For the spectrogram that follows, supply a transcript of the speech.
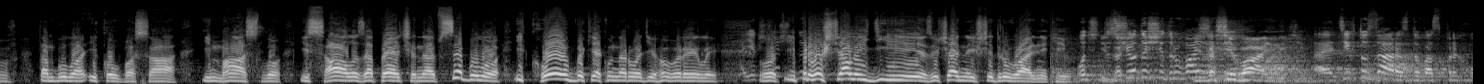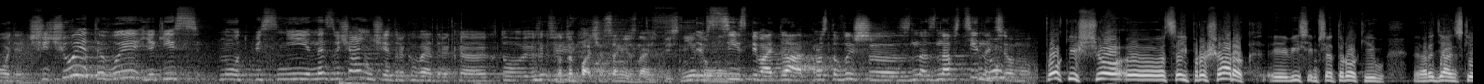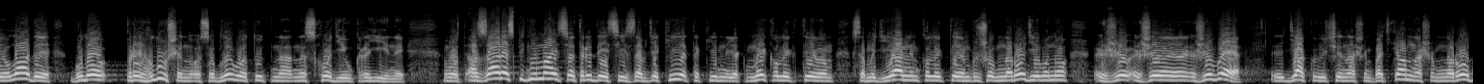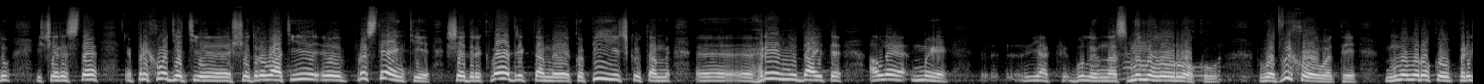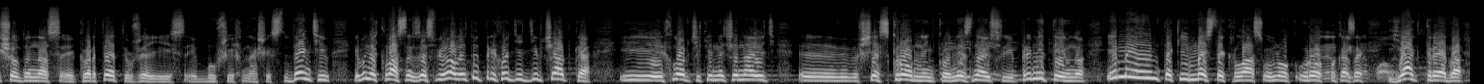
е, там була і ковбаса, і масло, і сало запечене. Все було, і ковбик, як у народі говорили. От, і пригощали, і, і, звичайно, і щедрувальників. От щодо щедрувальників, засівальників. е, ті, хто зараз до вас приходять, чи чуєте ви якісь ну от пісні, незвичайні щедрик ведрик, е, хто Ну, тим паче самі знають пісні, тому всі співають. Так, просто ви ж е, зна- знавці Ну, на цьому. Поки що е, цей прошарок е, 80 років радянської влади було приглушено, особливо тут на, на сході України. От. А зараз піднімаються традиції завдяки таким, як ми, колективам, самодіяльним колективам, тому що в народі воно жи- жи- живе, е, дякуючи нашим батькам, нашому народу. І через те приходять е, щедрувати і е, простенькі, щедрик ведрик, там е, копієчку, там е, е, гривню дайте. Але ми е, як були в нас минулого року, от, виховувати. Минулого року прийшов до нас квартет вже із бувших наших студентів, і вони класно заспівали. Тут приходять дівчатка, і хлопчики починають ще скромненько, не знають слів, примітивно. І ми їм такий майстер-клас, урок, урок показали, як треба.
